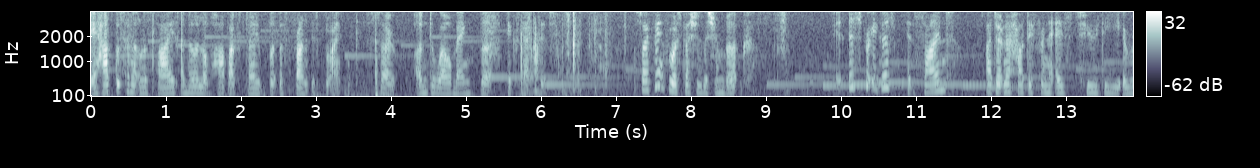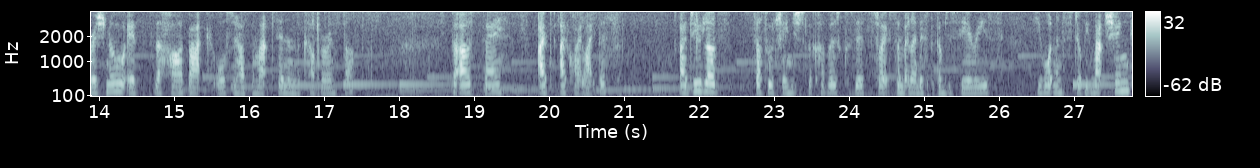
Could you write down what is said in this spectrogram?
It has got something on the side. I know a lot of hardbacks don't, but the front is blank. So underwhelming, but expected. So I think for a special edition book, it's pretty good. It's signed. I don't know how different it is to the original, if the hardback also has the maps in and the cover and stuff. But I would say I, I quite like this. I do love subtle changes to the covers because if like something like this becomes a series, you want them to still be matching,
